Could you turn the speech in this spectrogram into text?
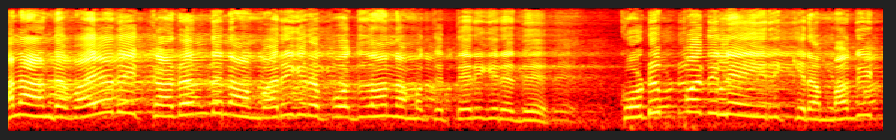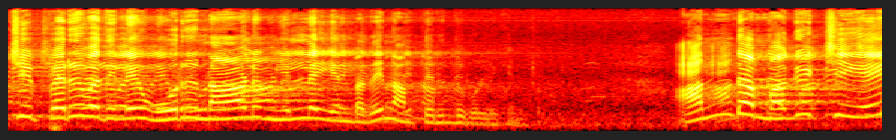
ஆனா அந்த வயதை கடந்து நாம் வருகிற போதுதான் நமக்கு தெரிகிறது. கொடுப்பதிலே இருக்கிற மகிழ்ச்சி பெறுவதிலே ஒரு நாளும் இல்லை என்பதை நாம் தெரிந்து கொள்கின்றோம். அந்த மகிழ்ச்சியை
